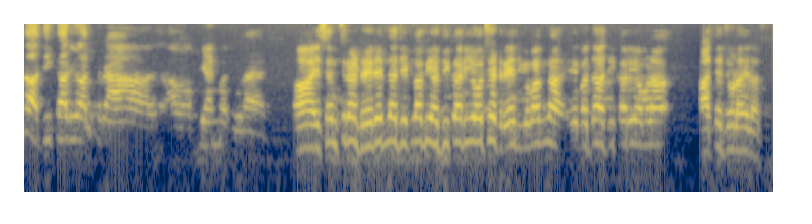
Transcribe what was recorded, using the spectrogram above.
કેટલા અધિકારીઓ આ અભિયાનમાં જોડાયા છે? એસએમસી ના ડ્રેનેજના જેટલા બી અધિકારીઓ છે, ડ્રેનેજ વિભાગના, એ બધા અધિકારીઓ હમણાં હાથે જોડાયેલા છે.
